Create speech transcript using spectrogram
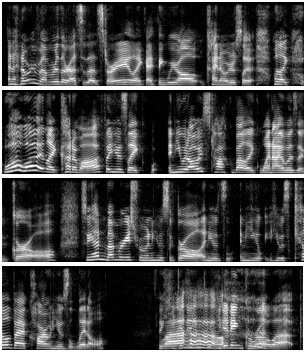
And I don't remember the rest of that story. Like I think we all kind of were just like, we're like, whoa, what? And like cut him off. But he was like, and he would always talk about like when I was a girl. So he had memories from when he was a girl, and he was and he he was killed by a car when he was little. Like he didn't Wow. he didn't grow up.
